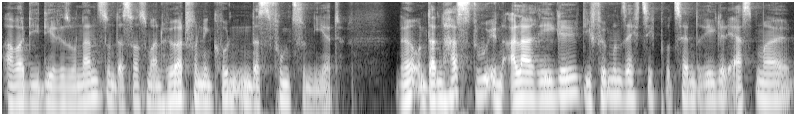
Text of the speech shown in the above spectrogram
aber die, die Resonanz und das, was man hört von den Kunden, das funktioniert. Ne? Und dann hast du in aller Regel die 65%-Regel erstmal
